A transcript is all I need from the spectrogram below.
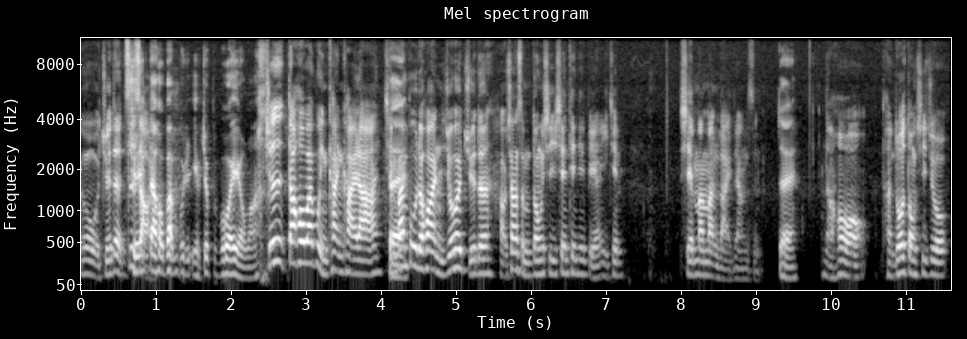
因为我觉得至少到后半部也就不会有吗？就是到后半部你看开啦，前半部的话你就会觉得好像什么东西先听听别人意见，先慢慢来这样子。对，然后很多东西就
